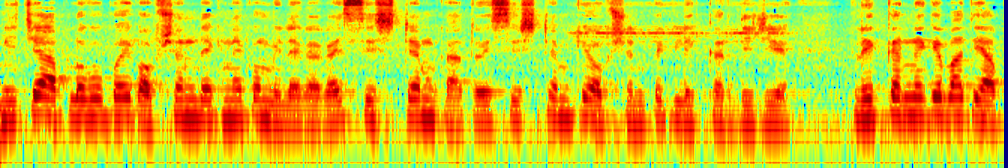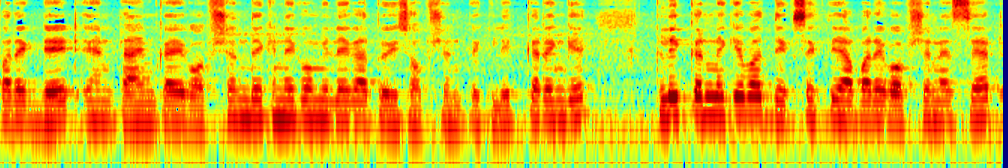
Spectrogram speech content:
नीचे आप लोगों को एक ऑप्शन देखने को मिलेगा इस सिस्टम का। तो इस सिस्टम के ऑप्शन पे क्लिक कर दीजिए। क्लिक करने के बाद यहाँ पर एक डेट एंड टाइम का एक ऑप्शन देखने को मिलेगा तो इस ऑप्शन पे क्लिक करेंगे। क्लिक करने के बाद देख सकते हैं यहाँ पर एक ऑप्शन है सेट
